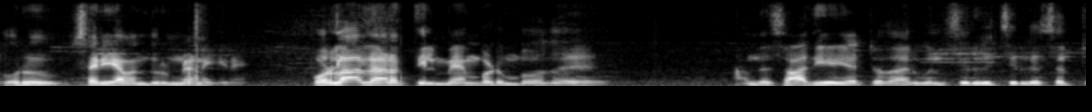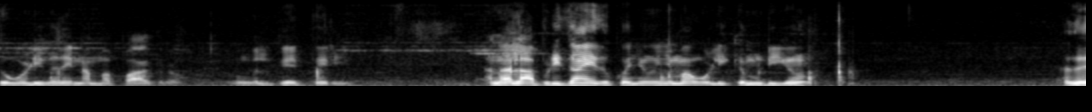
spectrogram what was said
ஒரு சரியாக வந்துடும் நினைக்கிறேன். பொருளாதாரத்தில் மேம்படும் போது அந்த சாதிய ஏற்றத்தாழ்வுகள் சிறுக சிறுக செத்து ஒழிவதை நம்ம பார்க்குறோம். உங்களுக்கே தெரியும். அதனால் அப்படி தான் இது கொஞ்சம் கொஞ்சமாக ஒழிக்க முடியும். அது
